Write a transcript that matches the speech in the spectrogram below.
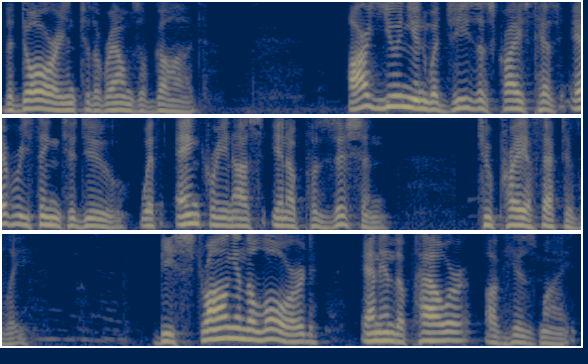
the door into the realms of God. Our union with Jesus Christ has everything to do with anchoring us in a position to pray effectively. Be strong in the Lord and in the power of his might.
